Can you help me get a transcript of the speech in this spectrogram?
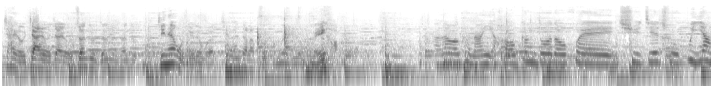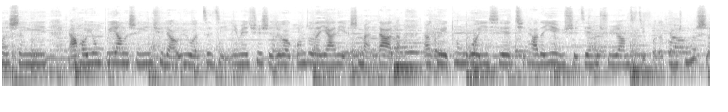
加油加油加油，专注专注专注。今天我觉得我体会到了不同的这种美好。啊，那我可能以后更多的会去接触不一样的声音，然后用不一样的声音去疗愈我自己，因为确实这个工作的压力也是蛮大的。那可以通过一些其他的业余时间去让自己过得更充实。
